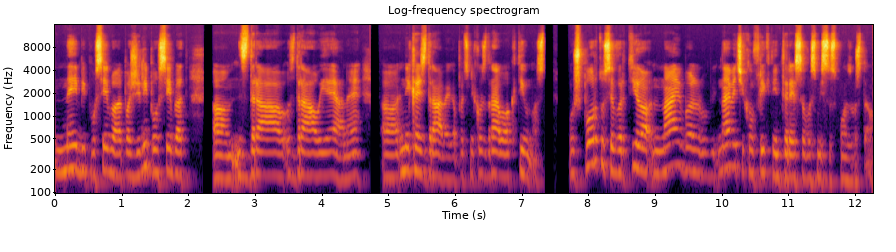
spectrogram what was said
ne bi posebej ali pa želi posebej um, zdrav, zdravje, ne, uh, nekaj zdravega, pač neko zdravo aktivnost. V športu se vrtijo najbolj, največji konflikti interesov v smislu sponzorstva.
